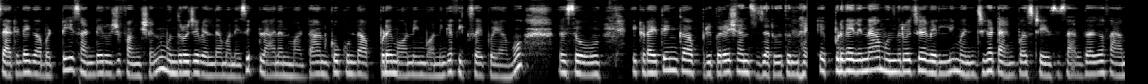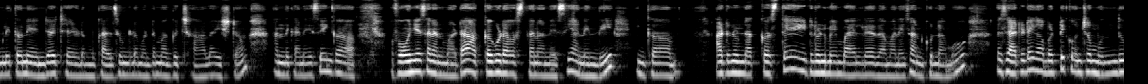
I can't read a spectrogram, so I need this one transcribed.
సాటర్డే కాబట్టి సండే రోజు ఫంక్షన్ ముందు రోజే వెళ్దాం అనేసి ప్లాన్ అనమాట అనుకోకుండా అప్పుడే మార్నింగ్ మార్నింగే ఫిక్స్ అయిపోయాము. సో ఇక్కడైతే ఇంకా ప్రిపరేషన్స్ జరుగుతున్నాయి. ఎప్పుడు వెళ్ళినా ముందు రోజే వెళ్ళి మంచిగా టైం పాస్ చేసి సరదాగా ఫ్యామిలీతోనే ఎంజాయ్ చేయడం కలిసి ఉండడం అంటే మాకు చాలా ఇష్టం. అందుకనేసి ఇంకా ఫోన్ వస్తానన్నమాట. అక్క కూడా వస్తాననేసి అనింది. ఇంకా అటు నుండి అక్క వస్తే ఇటు నుండి మేము బయలుదేరదాం అనేసి అనుకున్నాము. సాటర్డే కాబట్టి కొంచెం ముందు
